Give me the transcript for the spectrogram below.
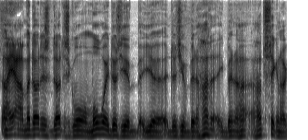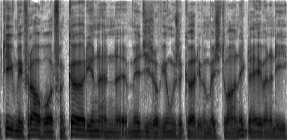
Nou ja, maar dat is, dat is gewoon mooi. Dus, je, je, dus je ben hard, ik ben ha- hartstikke actief. Mijn vrouw hoort van keurien en uh, of jongens de keurien van mij twaalf. Ik neem en die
